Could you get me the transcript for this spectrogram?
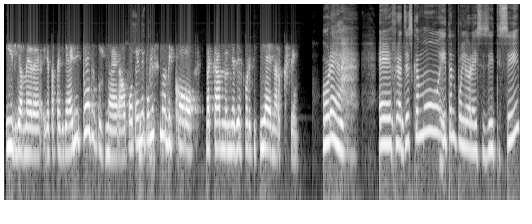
ίδια μέρα για τα παιδιά, είναι η πρώτη τους μέρα, οπότε είναι πολύ σημαντικό να κάνουμε μια διαφορετική έναρξη. Ωραία. Ε, Φραντζέσκα μου, ήταν πολύ ωραία η συζήτηση.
